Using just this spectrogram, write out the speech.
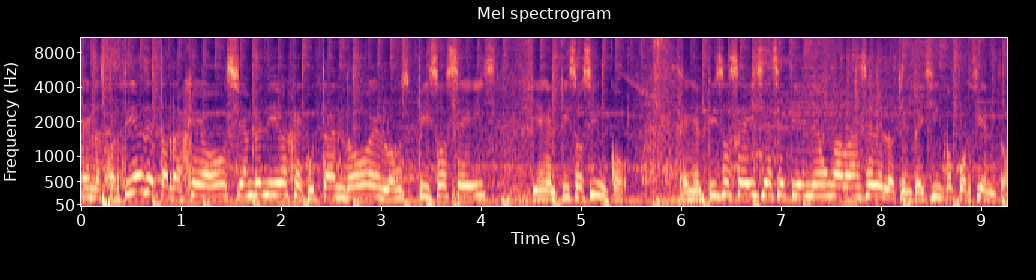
En las partidas de tarrajeo se han venido ejecutando en los pisos 6 y en el piso 5. En el piso 6 ya se tiene un avance del 85%.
